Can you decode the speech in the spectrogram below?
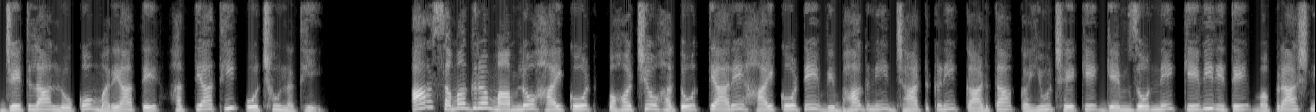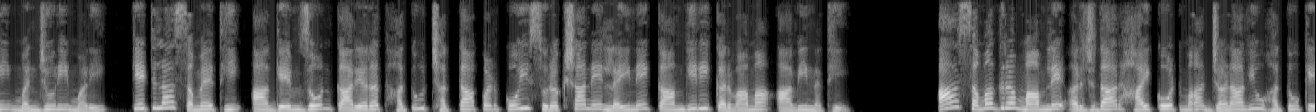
જેટલા લોકો મર્યા તે હત્યાથી ઓછું નથી. આ સમગ્ર મામલો હાઈકોર્ટ પહોંચ્યો હતો ત્યારે હાઈકોર્ટે વિભાગની ઝાટકણી કાઢતા કહ્યું છે કે ગેમઝોનને કેવી રીતે વપરાશની મંજૂરી મળી, કેટલા સમયથી આ ગેમઝોન કાર્યરત હતું છતાં પણ કોઈ સુરક્ષાને લઈને કામગીરી કરવામાં આવી નથી. આ સમગ્ર મામલે અરજદાર હાઈકોર્ટમાં જણાવ્યું હતું કે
